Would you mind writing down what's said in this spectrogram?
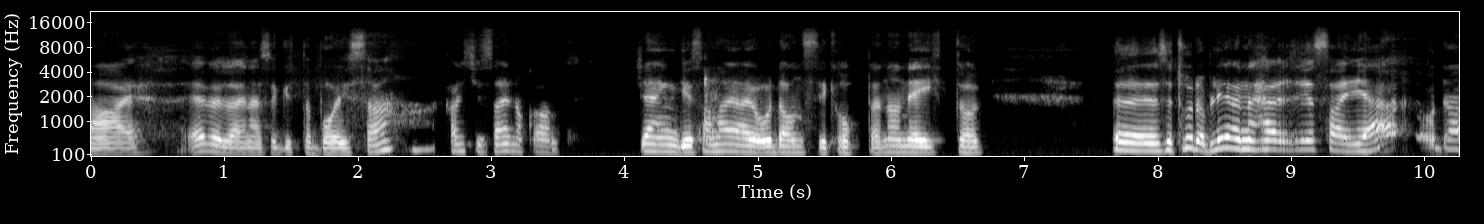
Nei, jeg er vel en av gutta boysa. Kan ikke si noe annet. Djengis han har jo dans i kroppen, og Nate òg. Så jeg tror det blir en herreseier. Og da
